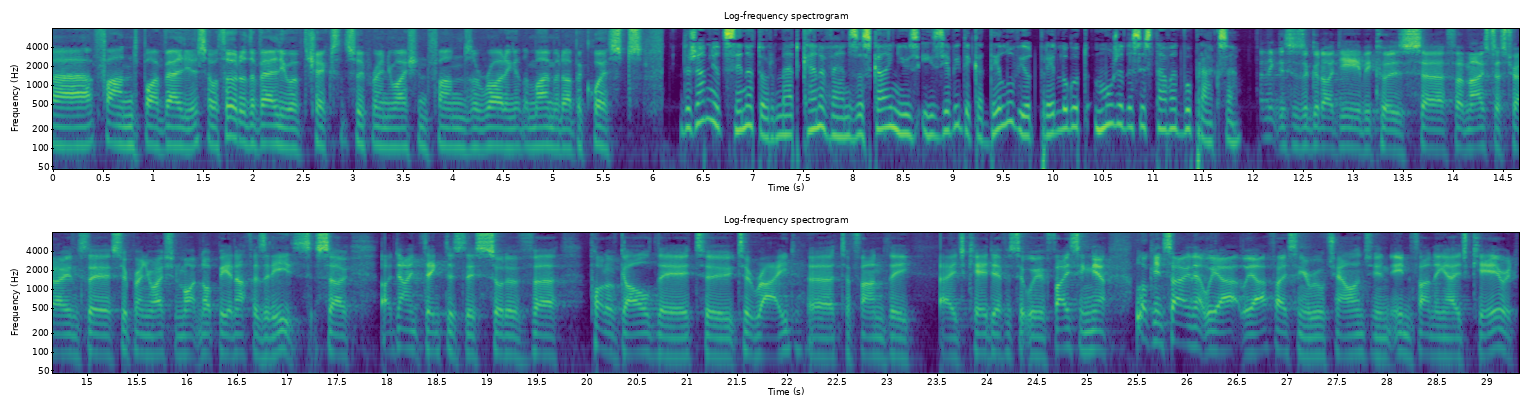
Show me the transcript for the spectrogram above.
uh, funds by value. So a third of the value of checks that superannuation funds are writing at the moment are bequests. Државниот сенатор Мат Canavan за Sky News изјави дека делови од предлогот може да се стават во пракса. I think this is a good idea because uh, for most Australians, their superannuation might not be enough as it is. So I don't think there's this sort of uh, pot of gold there to to raid uh, to fund the aged care deficit we're facing. Now, look, in saying that, we are we are facing a real challenge in, in funding aged care, and,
